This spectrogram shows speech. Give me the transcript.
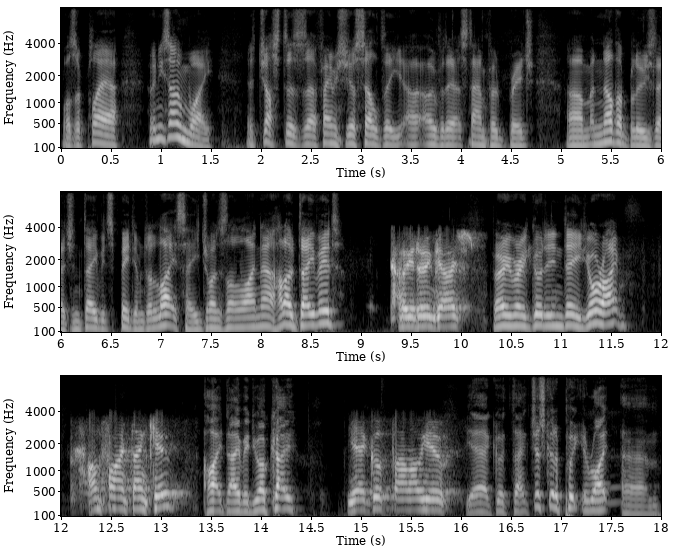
was a player who, in his own way, just as uh, famous as yourself uh, over there at Stamford Bridge. Um, another blues legend, David Speedie. I'm delighted to say he joins us on the line now. Hello, David. How are you doing, guys? Very, very good indeed. You all right? I'm fine, thank you. Hi, David. You okay? Yeah, good, pal. How are you? Yeah, good, thanks. Just going to put you right um,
